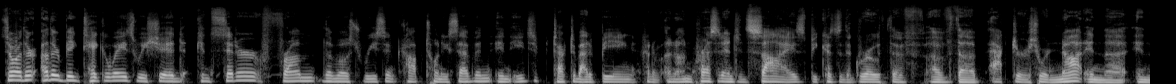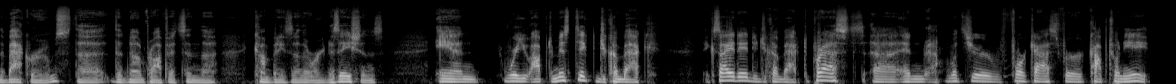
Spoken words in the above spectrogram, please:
So, are there other big takeaways we should consider from the most recent COP27 in Egypt? You talked about it being kind of an unprecedented size because of the growth of, of the actors who are not in the in the back rooms, the the nonprofits and the companies and other organizations. And were you optimistic? Did you come back excited? Did you come back depressed? Uh, and what's your forecast for COP28?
